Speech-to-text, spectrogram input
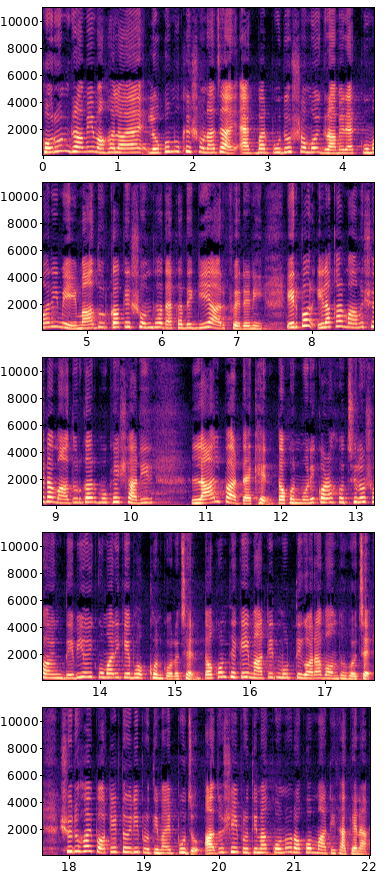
খরুন গ্রামে মহালয়ায় লোকমুখে শোনা যায় একবার পুজোর সময় গ্রামের এক কুমারী মেয়ে মা দুর্গাকে সন্ধ্যা দেখাতে গিয়ে আর ফেরেনি। এরপর এলাকার মানুষেরা মা দুর্গার মুখে শাড়ির লাল পাড় দেখেন। তখন মনে করা হচ্ছিল স্বয়ং দেবী ওই কুমারীকে ভক্ষণ করেছেন। তখন থেকেই মাটির মূর্তি গড়া বন্ধ হয়েছে। শুরু হয় পটের তৈরি প্রতিমায় পুজো। আজও সেই প্রতিমা কোনো রকম মাটি থাকে না।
